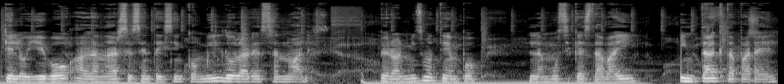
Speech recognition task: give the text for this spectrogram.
que lo llevó a ganar 65 mil dólares anuales, pero al mismo tiempo la música estaba ahí, intacta para él,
